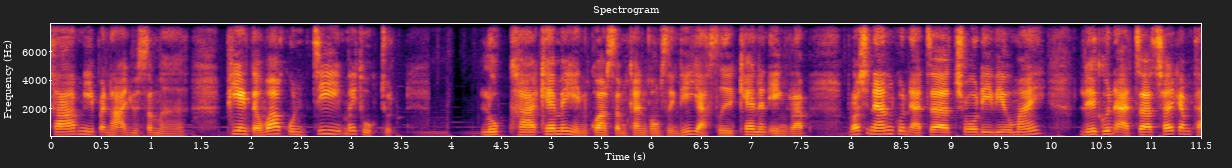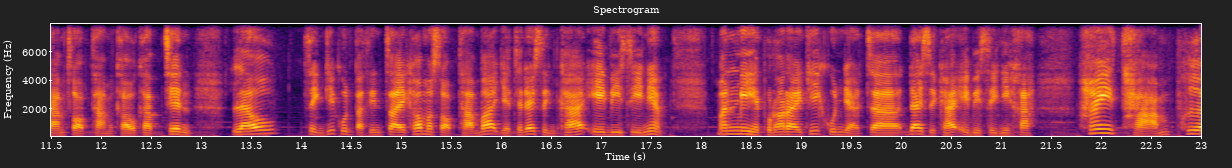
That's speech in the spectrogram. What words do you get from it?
ค้ามีปัญหาอยู่เสมอ เพียงแต่ว่าคุณจี้ไม่ถูกจุด ลูกค้าแค่ไม่เห็นความสำคัญของสิ่งที่อยากซื้อแค่นั้นเองครับ เพราะฉะนั้นคุณอาจจะโชว์รีวิวไหม หรือคุณอาจจะใช้คำถามสอบถามเขาครับ เช่น แล้วสิ่งที่คุณตัดสินใจเข้ามาสอบถามว่าอยากจะได้สินค้า A B C เนี่ย มันมีเหตุผลอะไรที่คุณอยากจะได้สินค้า A B C นี้คะ ให้ถามเพื่อ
